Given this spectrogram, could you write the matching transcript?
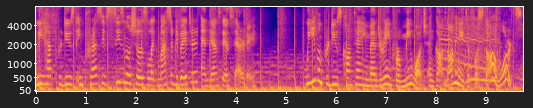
We have produced impressive seasonal shows like Master Debater and Dance Dance Saturday. We even produced content in Mandarin for MeWatch and got nominated for Star Awards.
